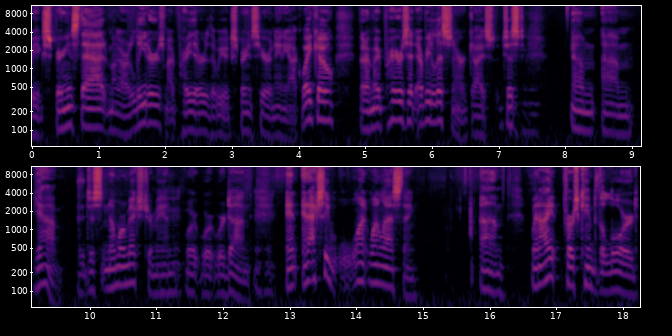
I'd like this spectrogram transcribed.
We experience that among our leaders. My prayer that we experience here in Antioch Waco, but my prayers that every listener, guys, just, um, um, yeah, just no more mixture, man. We're, we're, we're done. And and actually, one one last thing. Um, when I first came to the Lord,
